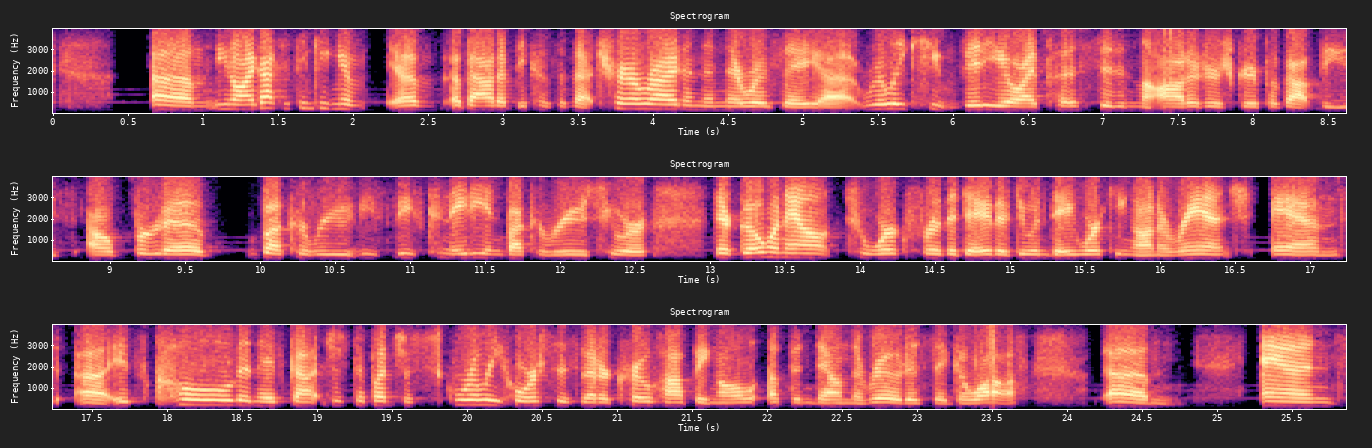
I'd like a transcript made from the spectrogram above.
um, you know, I got to thinking of, of about it because of that trail ride, and then there was a uh, really cute video I posted in the auditors group about these Alberta buckaroo, these these Canadian buckaroos who are they're going out to work for the day. They're doing day working on a ranch, and uh, it's cold, and they've got just a bunch of squirrely horses that are crow hopping all up and down the road as they go off. Um, and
